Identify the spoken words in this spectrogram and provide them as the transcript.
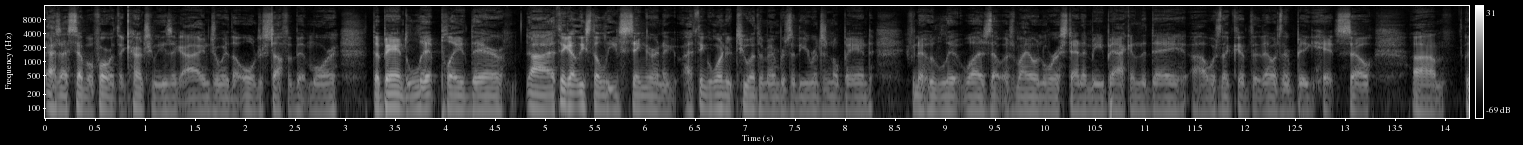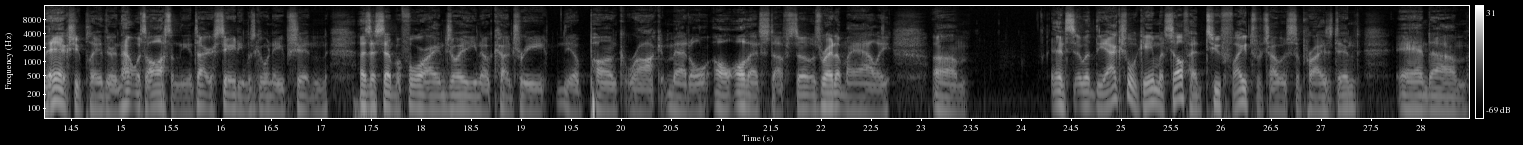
as I said before with the country music, I enjoy the older stuff a bit more. The band Lit played there. Uh, I think at least the lead singer and I think one or two other members of the original band. If you know who Lit was, that was my own worst enemy back in the day. Uh, was like that was their big hit. So um, they actually played there, and that was awesome. The entire stadium was going ape shit. And as I said before, I enjoy you know country, you know punk, rock, metal, all, all that stuff. So it was right up my alley. Um, and so but the actual game itself had two fights, which I was surprised in, and um,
